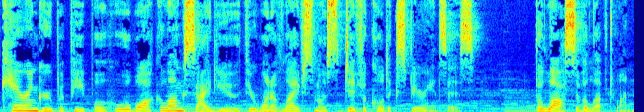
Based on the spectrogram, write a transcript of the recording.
caring group of people who will walk alongside you through one of life's most difficult experiences the loss of a loved one.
